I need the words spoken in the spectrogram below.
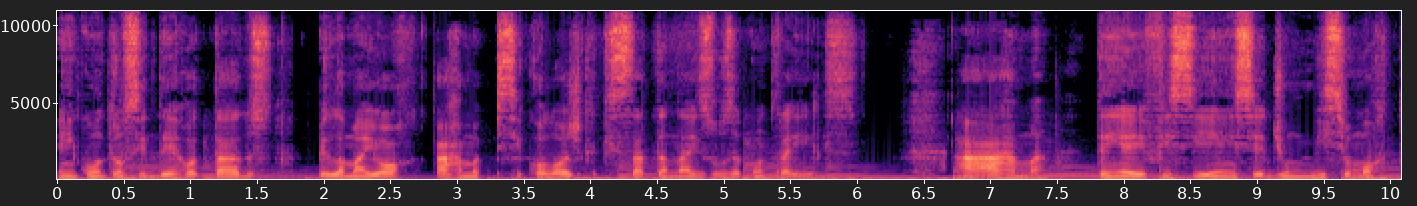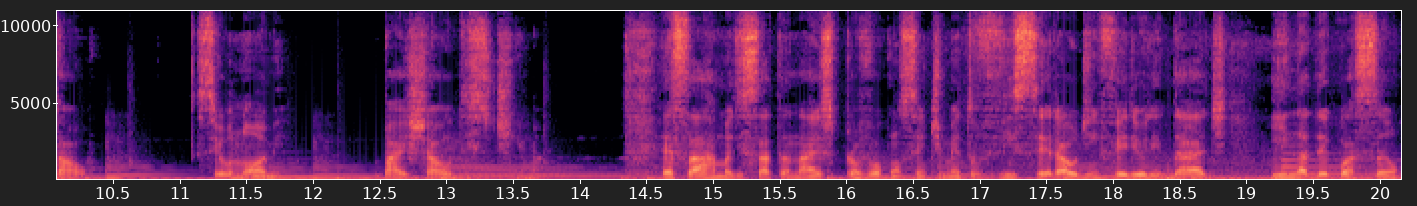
encontram-se derrotados pela maior arma psicológica que Satanás usa contra eles. A arma tem a eficiência de um míssil mortal. Seu nome? Baixa autoestima. Essa arma de Satanás provoca um sentimento visceral de inferioridade, inadequação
